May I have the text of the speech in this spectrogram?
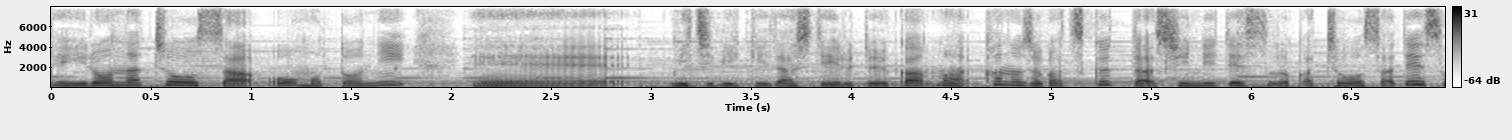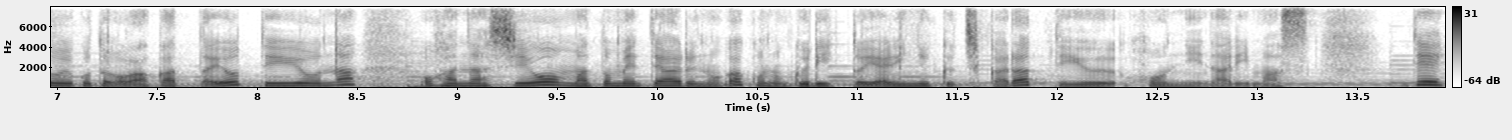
え、いろんな調査をもとに、えー、導き出しているというか、まあ、彼女が作った心理テストとか調査でそういうことが分かったよっていうようなお話をまとめてあるのがこの「グリッドやり抜く力」っていう本になります。なります。で、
